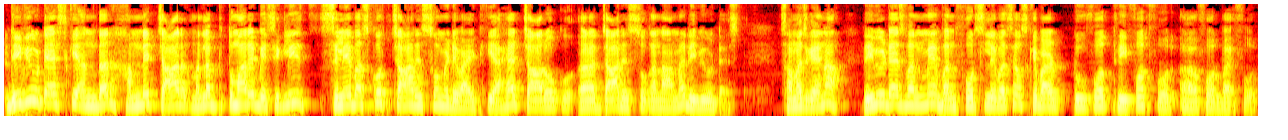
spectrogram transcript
रिव्यू टेस्ट के अंदर हमने चार मतलब तुम्हारे बेसिकली सिलेबस को चार हिस्सों में डिवाइड किया है, चारों को चार हिस्सों का नाम है रिव्यू टेस्ट। समझ गए ना? रिव्यू टेस्ट वन में वन फोर्थ सिलेबस है, उसके बाद two fourth three fourth four four by four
